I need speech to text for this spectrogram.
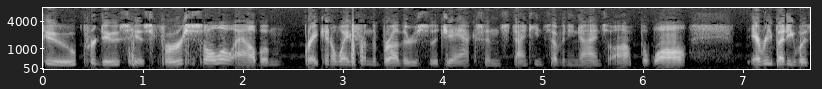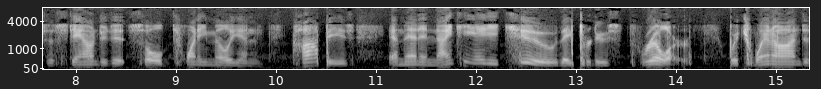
to produce his first solo album, Breaking Away from the Brothers, the Jacksons, 1979's Off the Wall. Everybody was astounded it sold 20 million copies. And then in 1982, they produced Thriller, which went on to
